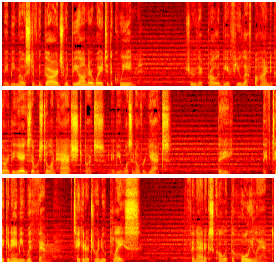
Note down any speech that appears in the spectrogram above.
Maybe most of the guards would be on their way to the Queen. True, there'd probably be a few left behind to guard the eggs that were still unhatched, but maybe it wasn't over yet. They. they've taken Amy with them, taken her to a new place. Fanatics call it the Holy Land.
